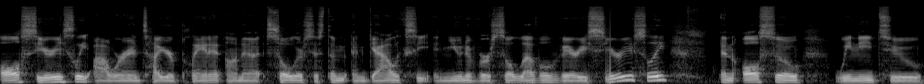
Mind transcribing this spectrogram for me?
all seriously, our entire planet on a solar system and galaxy and universal level very seriously. And also, we need to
